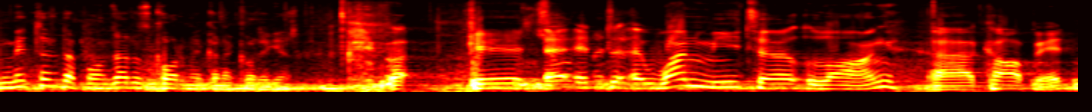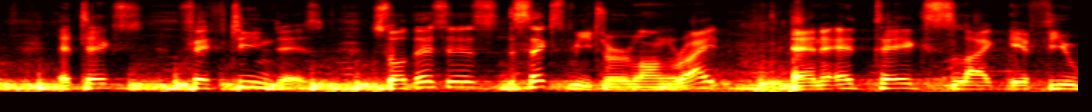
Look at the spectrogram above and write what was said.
متر در 15 روز کار می‌کنه کارگر Uh, it, uh, one meter long uh, carpet, it takes 15 days. So this is six meter long, right? And it takes like if you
